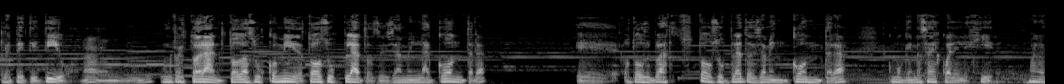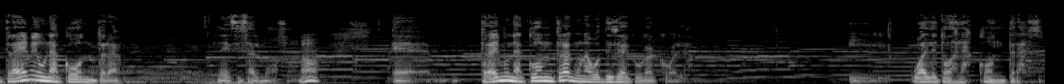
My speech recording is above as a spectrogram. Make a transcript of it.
repetitivo, ¿no? Un restaurante, todas sus comidas, todos sus platos se llamen la contra, eh, o todos sus, platos, todos sus platos se llamen contra, como que no sabes cuál elegir. Bueno, tráeme una contra, le decís al mozo, ¿no? Eh, tráeme una contra con una botella de Coca-Cola. ¿Y cuál de todas las contras?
